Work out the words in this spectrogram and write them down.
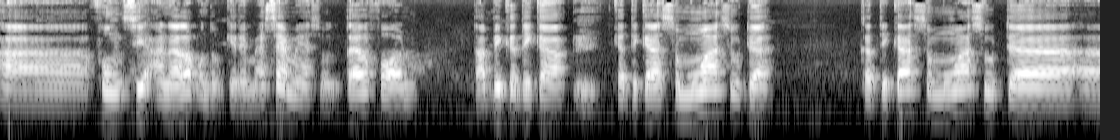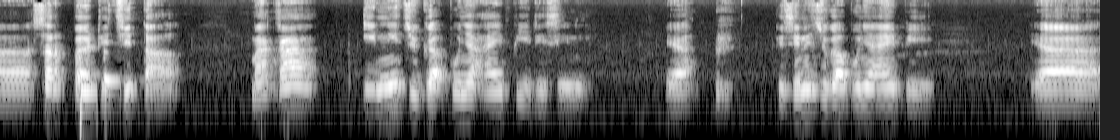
uh, fungsi analog untuk kirim SMS, untuk telepon. Tapi ketika ketika semua sudah ketika semua sudah uh, serba digital, maka ini juga punya IP di sini. Ya. Di sini juga punya IP. Ya,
